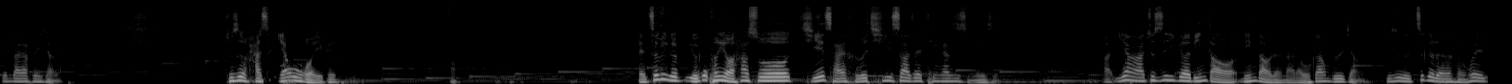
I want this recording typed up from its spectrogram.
跟大家分享的？就是还是你要问我也可以。哎，这边有有个朋友他说劫财合七煞在天干是什么意思？啊，一样啊，就是一个领导领导人来了。我刚刚不是讲了，就是这个人很会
